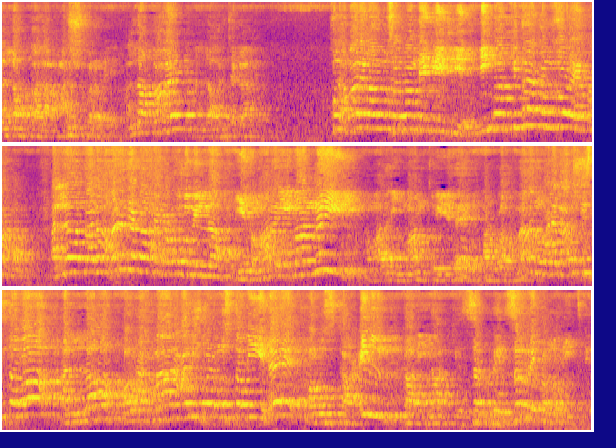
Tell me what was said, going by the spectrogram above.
अल्लाह ताला अर्श पर है। अल्लाह कहाँ है? अल्लाह हर जगह है। खुद हमारे पास मुसलमान देख लीजिए, ईमान कितना कमज़ोर है हमारा। अल्लाह ताला हर जगह है नकूद बिल्लाह। ये हमारा ईमान नहीं, हमारा ईमान तो ये है और रहमान अलल अर्श इस्तवा। अल्लाह और रहमान अर्श पर मुस्तवी है, और उसका इल्म के जर्रे जर्रे पर मुहित है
